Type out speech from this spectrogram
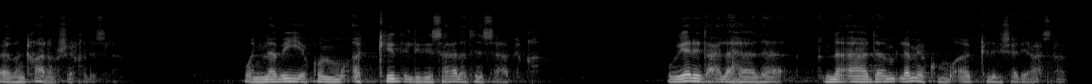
أيضا قاله شيخ الإسلام. والنبي يكون مؤكد لرسالة سابقة ويرد على هذا أن آدم لم يكن مؤكد لشريعة سابقة.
